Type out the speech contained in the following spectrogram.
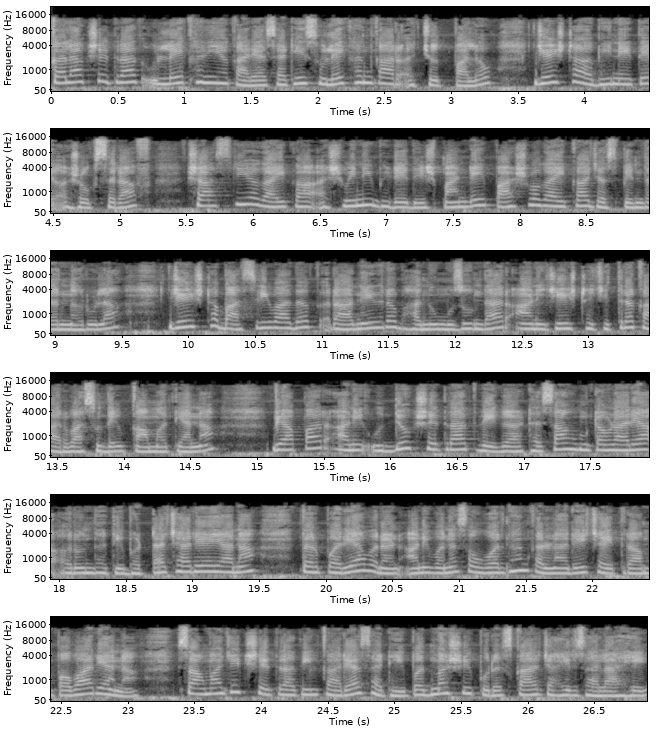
कलाक्षेत्रात उल्लेखनीय कार्यासाठी सुलेखनकार अच्युत पालव ज्येष्ठ अभिनेते अशोक सराफ शास्त्रीय गायिका अश्विनी भिडे देशपांडे पार्श्वगायिका जसपिंदर नरुला ज्येष्ठ बासरीवादक रानेंद्र भानू मुजुमदार आणि ज्येष्ठ चित्रकार वासुदेव कामत यांना व्यापार आणि उद्योग क्षेत्रात वेगळा ठसा उमटवणाऱ्या अरुंधती भट्टाचार्य यांना तर पर्यावरण आणि वनसंवर्धन करणारे चैत्राम पवार यांना सामाजिक क्षेत्रातील कार्यासाठी पद्मश्री पुरस्कार जाहीर झाला आहे.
